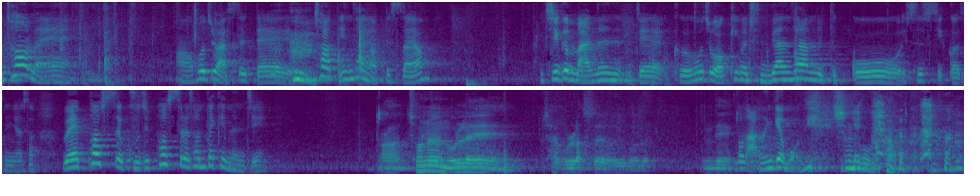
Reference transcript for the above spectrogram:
그럼 처음에 어, 호주 왔을 때 첫 인상이 어땠어요? 지금 많은 이제 그 호주 워킹을 준비하는 사람들 듣고 있을 수 있거든요. 그래서 왜 퍼스 굳이 퍼스를 선택했는지 아 저는 원래 잘 몰랐어요 이거를. 근데 넌 아는 게 뭐니? 친구가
